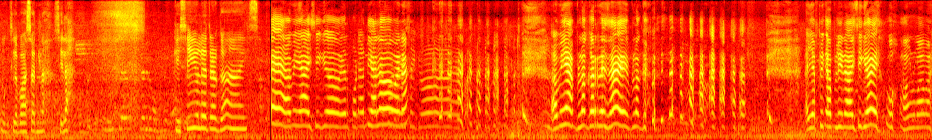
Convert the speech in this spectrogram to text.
maglabasan na sila. Okay see you later guys. Hey ami ay sige airport andi hello mana ami ya vlogger na siya eh vlogger. Aya pick up lina ay sige eh. Oh ang mama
